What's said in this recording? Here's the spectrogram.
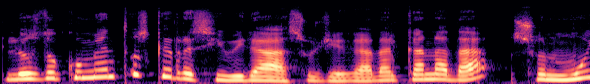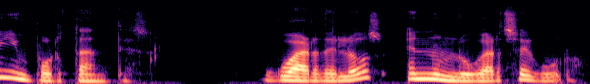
Los documentos que recibirá a su llegada al Canadá son muy importantes. Guárdelos en un lugar seguro.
